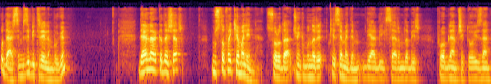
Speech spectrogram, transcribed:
bu dersimizi bitirelim bugün. Değerli arkadaşlar, Mustafa Kemal'in soruda çünkü bunları kesemedim. Diğer bilgisayarımda bir problem çıktı. O yüzden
